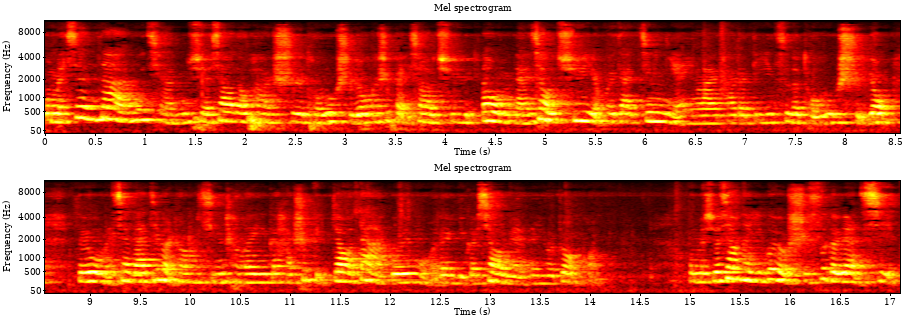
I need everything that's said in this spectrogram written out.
我们现在目前学校的话是投入使用的是北校区，那我们南校区也会在今年迎来它的第一次的投入使用，所以我们现在基本上形成了一个还是比较大规模的一个校园的一个状况。我们学校呢，一共有十四个院系，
